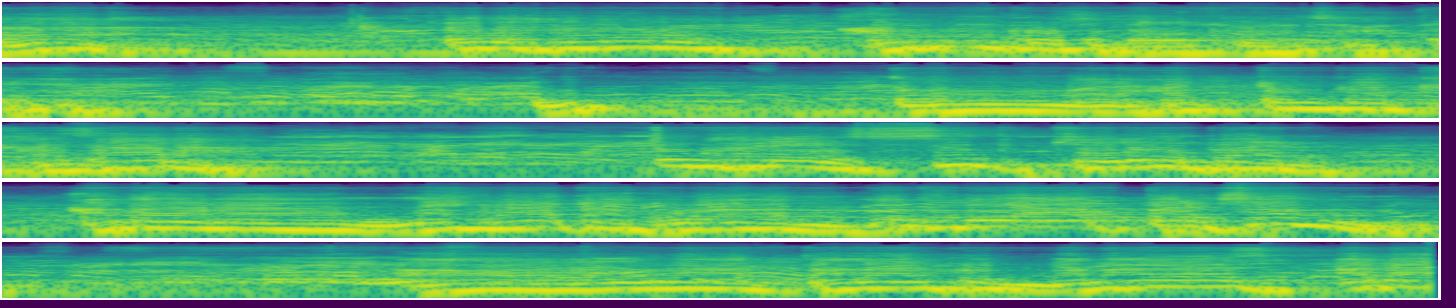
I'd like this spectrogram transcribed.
हाँ, फिलहाल हम कुछ देखना चाहते हैं। तुम मरहट्टों का खजाना तुम्हारे सब किलों पर हमारा लहराता हुआ मुगलिया परचम। और अल्लाह ताला को नमाज अदा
